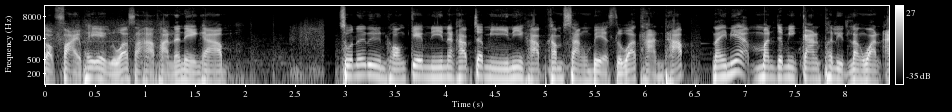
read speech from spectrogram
กับฝ่ายพระเอกหรือว่าสหพันธ์นั่นเองครับ ส่วนอื่นๆของเกมนี้นะครับจะมีนี่ครับคำสั่งเบสหรือว่าฐานทัพ ในเนี้ยมันจะมีการผลิตรางวัลไอ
